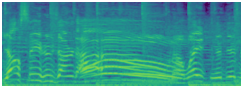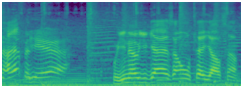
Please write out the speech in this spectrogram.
Y'all see who's earned. Oh, no, wait, it didn't happen. Yeah. Well, you know, you guys, I want to tell y'all something.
